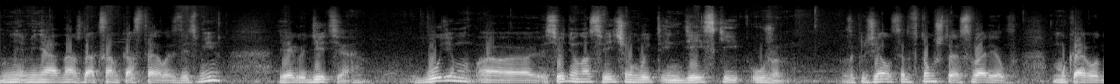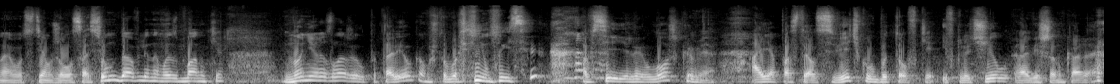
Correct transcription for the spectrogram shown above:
Мне, меня однажды Оксанка оставила с детьми. Я говорю, дети, будем, э, сегодня у нас вечером будет индейский ужин. Заключалось это в том, что я сварил макароны вот с тем же лососем давленным из банки, но не разложил по тарелкам, чтобы не мыть, а все ели ложками, а я поставил свечку в бытовке и включил Рави Шанкара.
